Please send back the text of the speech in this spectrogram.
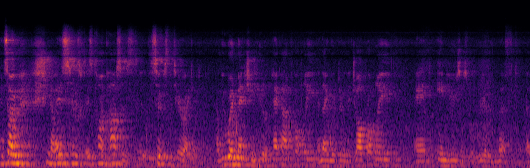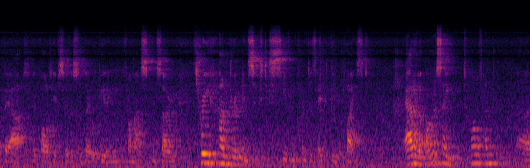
And so, you know, as, as, as time passes, the, the service deteriorated. And we weren't managing Hewlett Packard properly, and they weren't doing their job properly, and end users were really miffed about the quality of service that they were getting from us. And so 367 printers had to be replaced. Out of, I want to say 1,200, uh,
